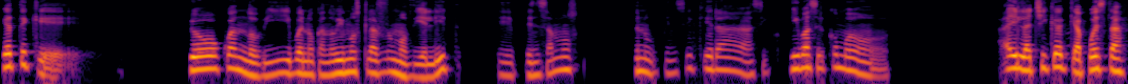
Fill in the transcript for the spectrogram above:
Fíjate que yo cuando vi, bueno, cuando vimos Classroom of the Elite, eh, pensamos, bueno, pensé que era así, que iba a ser como, ay, la chica que apuesta.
